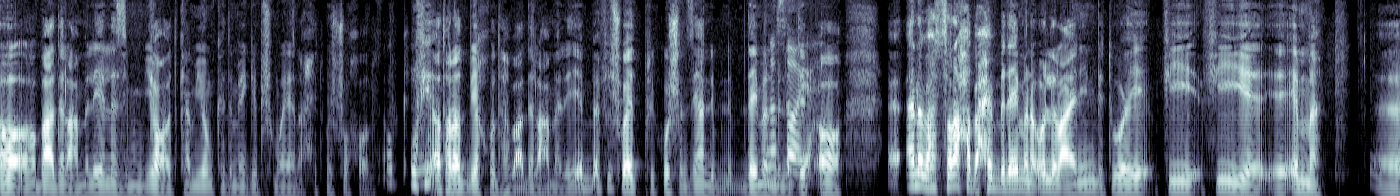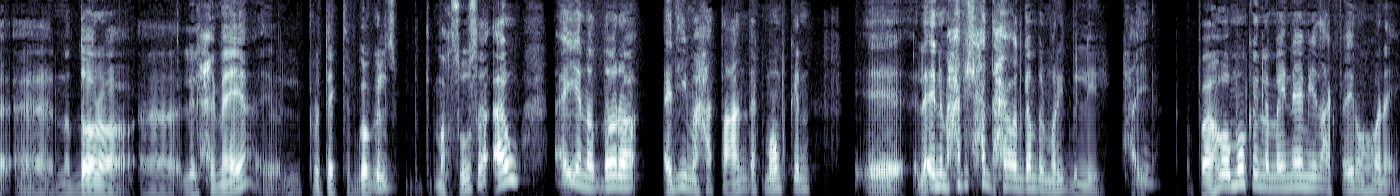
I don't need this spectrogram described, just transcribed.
آه آه بعد العملية لازم يقعد كام يوم كده ما يجيبش مية ناحية وشه خالص. okay. وفي قطرات بياخدها بعد العملية يبقى في شوية precautions يعني دايما. بنتفق آه. أنا بصراحة بحب دايما أقول للعيانين بتوعي في في إما آه، آه، للحماية ال protective goggles مخصوصة أو أي نضاره قديمة حتى عندك ممكن آه، لأن ما فيش حد هيقعد جنب المريض بالليل الحقيقة. فهو ممكن لما ينام يدعك في عينه وهو نايم.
